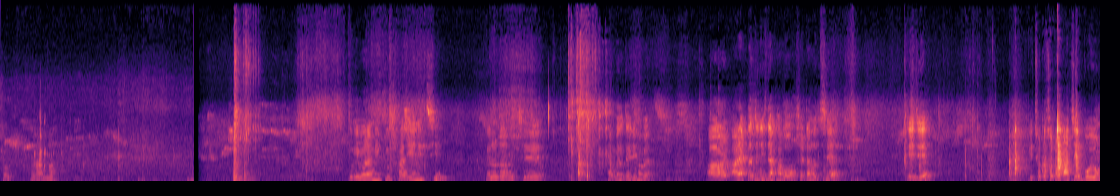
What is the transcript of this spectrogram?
সব রান্না। তো এবার আমি একটু সাজিয়ে নিচ্ছি। কেননা হচ্ছে হ্যাম্বেল তৈরি হবে। আর আর একটা জিনিস দেখাবো, সেটা হচ্ছে এই যে এই ছোট ছোট কাচের বয়ম।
